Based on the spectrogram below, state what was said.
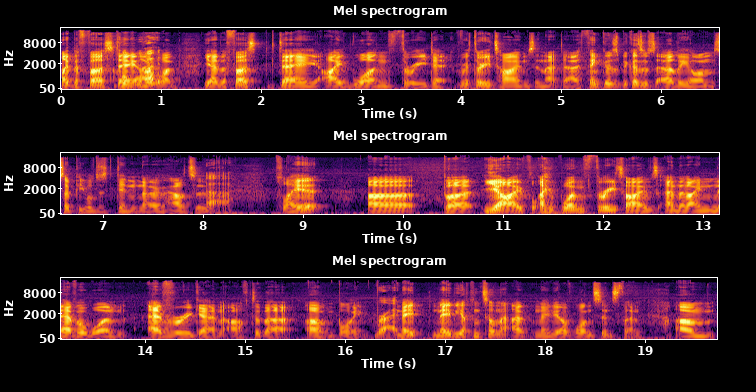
Like the first day I won, yeah, the first day I won three de- three times in that day. I think it was because it was early on, so people just didn't know how to Ah. play it. Uh, but yeah, I I won three times, and then I never won ever again after that um point. Right. Maybe maybe up until now, maybe I've won since then. Um,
